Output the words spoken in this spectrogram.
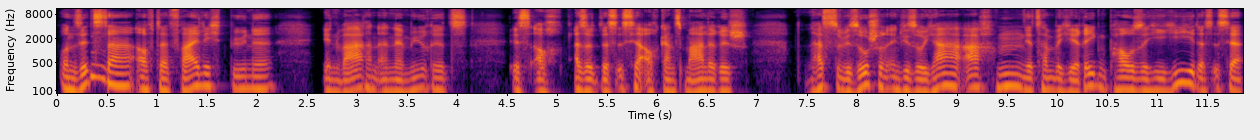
und sitzt Hm. da auf der Freilichtbühne in Waren an der Müritz. Ist auch, also das ist ja auch ganz malerisch. Hast sowieso schon irgendwie so, ja, ach, hm, jetzt haben wir hier Regenpause, hihi, das ist ja,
